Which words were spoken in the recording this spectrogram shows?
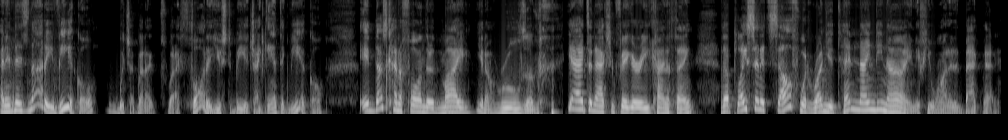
and it is not a vehicle, which what I, what I thought it used to be, a gigantic vehicle, it does kind of fall under my, you know, rules of, yeah, it's an action figure kind of thing. The playset itself would run you $10.99 if you wanted it back then.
